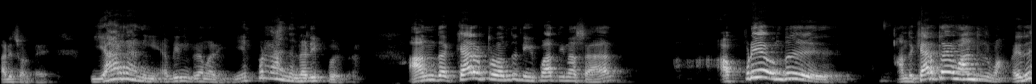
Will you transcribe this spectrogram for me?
அப்படின்னு சொல்லிட்டு. யாரா நீ? அப்படின்ற மாதிரி எப்படா அந்த நடிப்பு? அந்த கேரக்டர் வந்து நீங்கள் பார்த்தீங்கன்னா சார் அப்படியே வந்து அந்த கேரக்டரே வாழ்ந்துட்டுருவான் இது?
